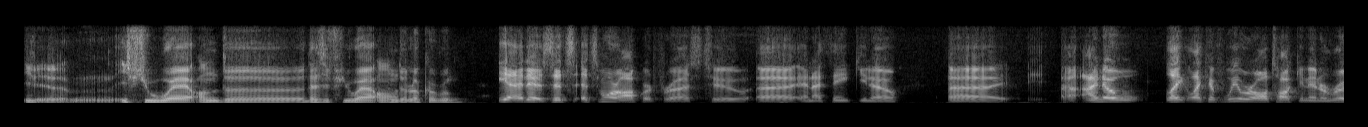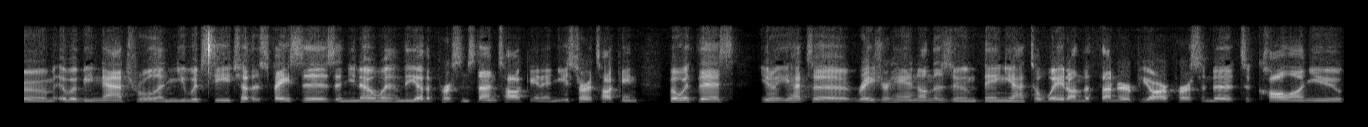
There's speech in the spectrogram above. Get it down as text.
if you were on the as if you were on the locker room. Yeah, it is. It's it's more awkward for us too, uh, and I think you know, uh, I know like like if we were all talking in a room, it would be natural, and you would see each other's faces, and you know when the other person's done talking, and you start talking. But with this, you know, you had to raise your hand on the Zoom thing. You had to wait on the Thunder PR person to to call on you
